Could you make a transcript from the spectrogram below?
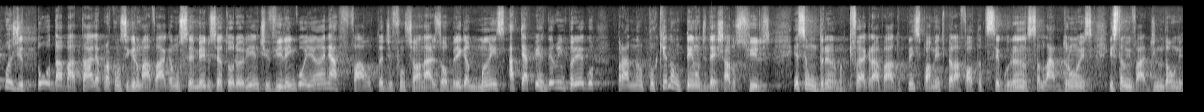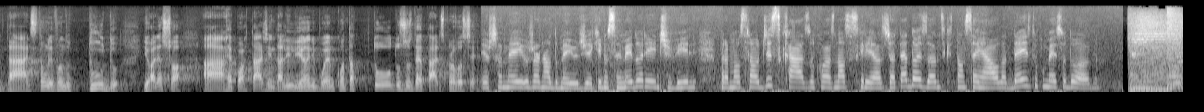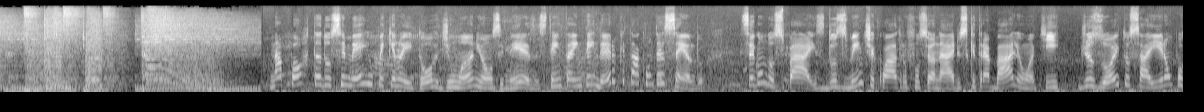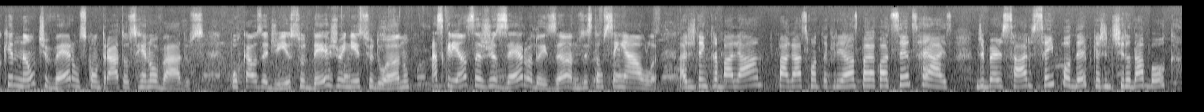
Depois de toda a batalha para conseguir uma vaga no CEMEI do setor Oriente Vila, em Goiânia, a falta de funcionários obriga mães até a perder o emprego para não, porque não tem onde deixar os filhos. Esse é um drama que foi agravado principalmente pela falta de segurança. Ladrões estão invadindo a unidade, estão levando tudo. E olha só, a reportagem da Liliane Bueno conta todos os detalhes para você. Eu chamei o Jornal do Meio Dia aqui no CEMEI do Oriente Ville para mostrar o descaso com as nossas crianças de até dois anos que estão sem aula desde o começo do ano. Na porta do CIMEI, o pequeno Heitor, de um ano e 11 meses, tenta entender o que está acontecendo. Segundo os pais, dos 24 funcionários que trabalham aqui, 18 saíram porque não tiveram os contratos renovados. Por causa disso, desde o início do ano, as crianças de 0 a 2 anos estão sem aula. A gente tem que trabalhar, pagar as contas da criança, pagar 400 reais de berçário sem poder, porque a gente tira da boca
